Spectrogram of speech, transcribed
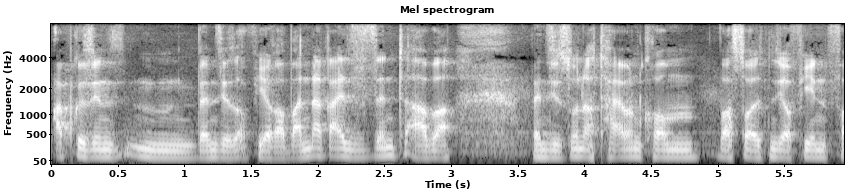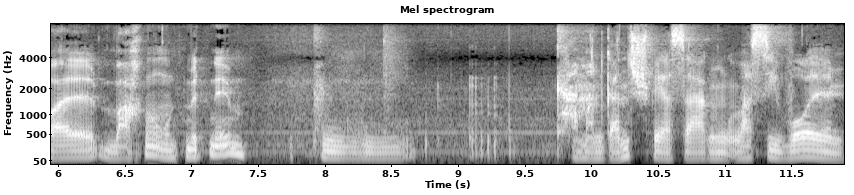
abgesehen, wenn Sie jetzt auf Ihrer Wanderreise sind, aber wenn Sie so nach Taiwan kommen, was sollten Sie auf jeden Fall machen und mitnehmen? kann man ganz schwer sagen, was sie wollen.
